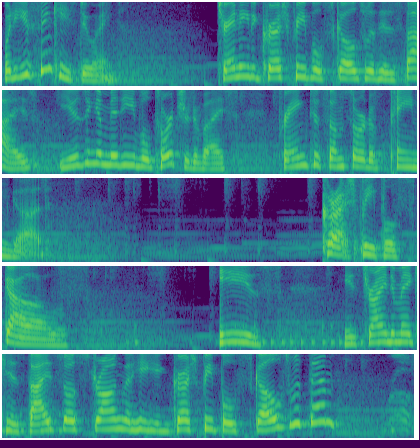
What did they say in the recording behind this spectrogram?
What do you think he's doing? Training to crush people's skulls with his thighs, using a medieval torture device, praying to some sort of pain god. Crush people's skulls. He's he's trying to make his thighs so strong that he can crush people's skulls with them? Bro.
